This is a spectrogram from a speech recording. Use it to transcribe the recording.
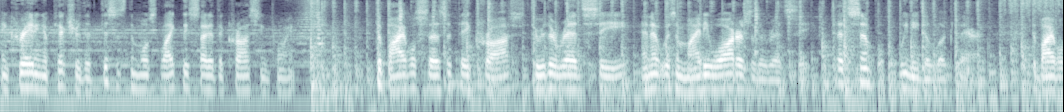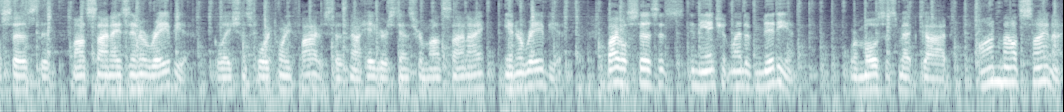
and creating a picture that this is the most likely site of the crossing point. The Bible says that they crossed through the Red Sea, and it was the mighty waters of the Red Sea. That's simple. We need to look there. The Bible says that Mount Sinai is in Arabia. Galatians 4.25 says, Now Hagar stands for Mount Sinai in Arabia. The Bible says it's in the ancient land of Midian, where Moses met God, on Mount Sinai.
